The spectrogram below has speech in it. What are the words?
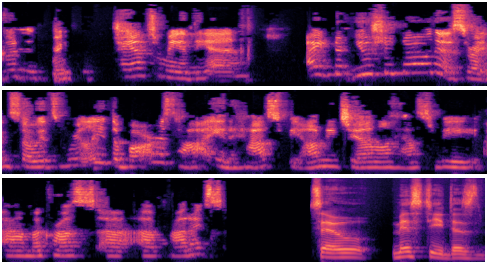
goodness gracious, chance for me at the end. I, you should know this, right? And so it's really the bar is high, and it has to be omni-channel, it has to be um, across uh, uh, products. So, Misty, does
